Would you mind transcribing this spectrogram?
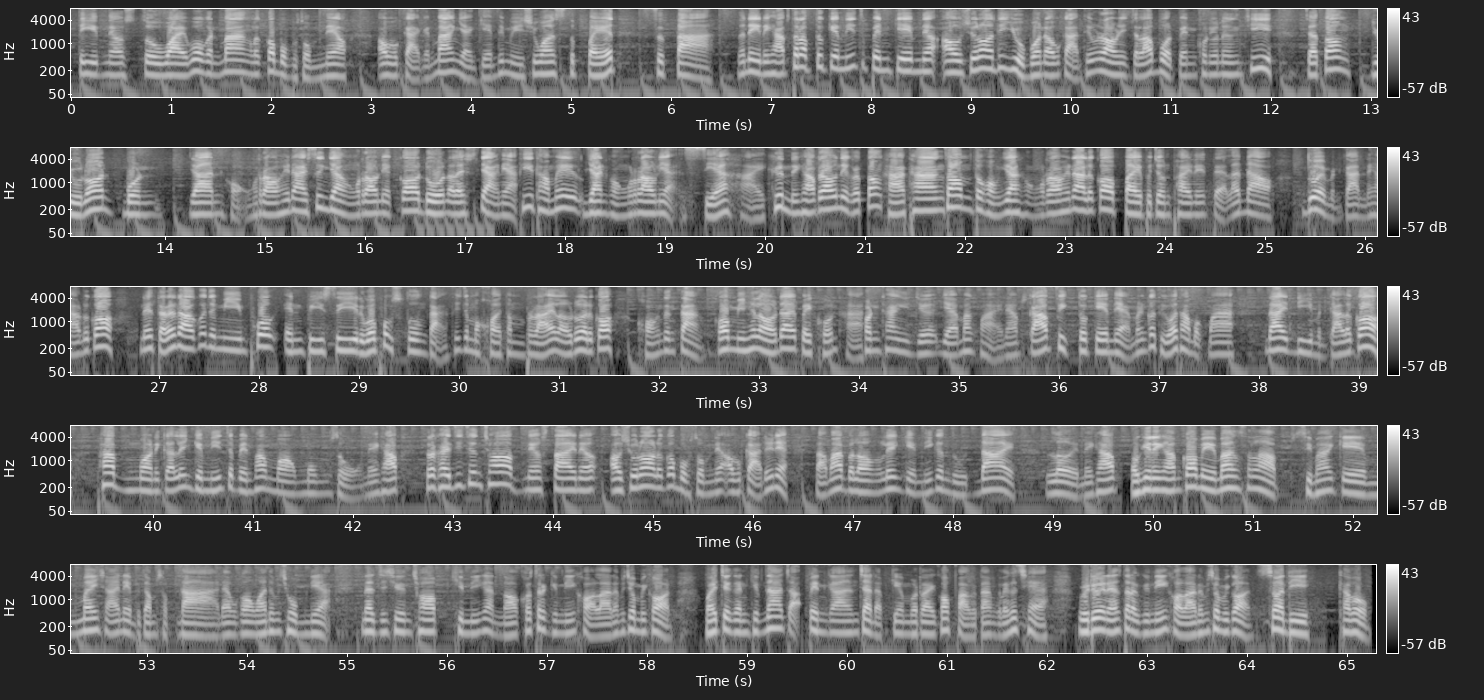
ตีมแนว survival กันบ้าง แล้วก็บทผสมแนวอวกาศกันบ้างอย่างเกมที่มีชื่อว่า Space Star นั่นเองนะครับสำหรับตัวเกมนี้จะเป็นเกมแนวเอาชีวิตรอดที่อยู่บนอวกาศที่เราเนี่ยจะรับบทเป็นคนคนหนึ่งที่จะต้องอยู่รอดบน ยานของเราให้ได้ ซึ่งยานของเราเนี่ยก็โดนอะไรสักอย่างเนี่ยที่ทำให้ยานของเราเนี่ยเสียหายขึ้นนะครับ เราเนี่ยก็ต้องหาทางซ่อมตัวของยานของเราให้ได้ แล้วก็ไปประจนภัยในแต่ละดาวด้วยเหมือนกันนะครับ แล้วก็ในแต่ละดาวก็จะมีพวก NPC หรือว่าพวกศัตรูต่างๆ ที่จะมาคอยทำร้ายเราด้วยแล้วก็ของต่างๆ ก็มีให้เราได้ไปค้นหาค่อนข้างเยอะแยะมากมายนะครับกราฟิกตัวเกมเนี่ยมันก็ถือว่าทำออกมา ได้ดีเหมือนกัน แล้วก็ภาพมองในการเล่นเกมนี้จะเป็นภาพมองมุมสูงนะครับสำหรับใครที่ชื่นชอบแนวสไตล์แนวเอาชูรอแล้วก็บวกสมแนวอวกาศด้วยเนี่ยสามารถไปลองเล่นเกมนี้กันดูได้เลยนะครับโอเคนะครับก็มีบ้างสลับ 15 เกมไม่ใช้ในประจำสัปดาห์แล้วก็ว่าท่านผู้ชมเนี่ยน่าจะชื่นชอบคลิปนี้กันเนาะก็สำหรับคลิปนี้ขอลาท่านผู้ชมไปก่อน ไว้เจอกันคลิปหน้าจะเป็นการจัดอับเกมอะไรก็ฝากกดติดตามกันแล้วก็แชร์ไว้ด้วยนะสำหรับคลิปนี้ขอลาท่านผู้ชมไปก่อน สวัสดีครับผม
